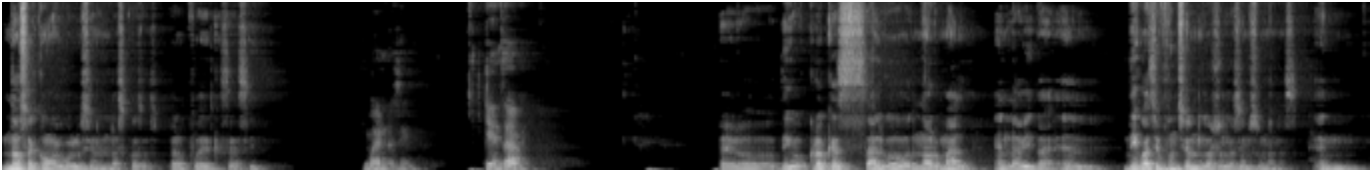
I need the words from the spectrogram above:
No sé cómo evolucionan las cosas, pero puede que sea así. Bueno, sí. ¿Quién sabe? Pero digo, creo que es algo normal en la vida. El, digo, así funcionan las relaciones humanas. En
